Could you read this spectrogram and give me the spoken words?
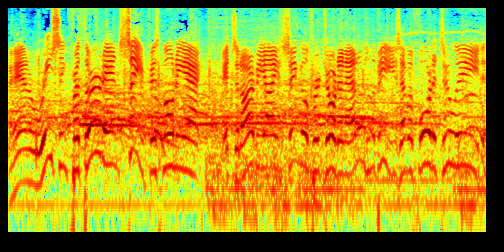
And racing for third and safe is Moniak. It's an RBI single for Jordan Adams, and the Bees have a 4 to 2 lead.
